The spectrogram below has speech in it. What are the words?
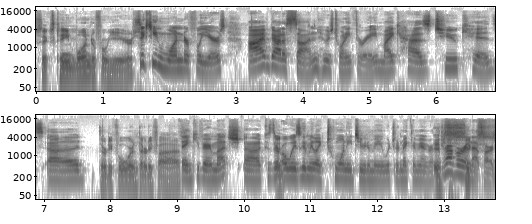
16 wonderful years. 16 wonderful years. I've got a son who's 23. Mike has two kids, uh, 34 and 35. Thank you very much. Because uh, they're and, always going to be like 22 to me, which would make them younger than Trevor, six, and that's hard.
